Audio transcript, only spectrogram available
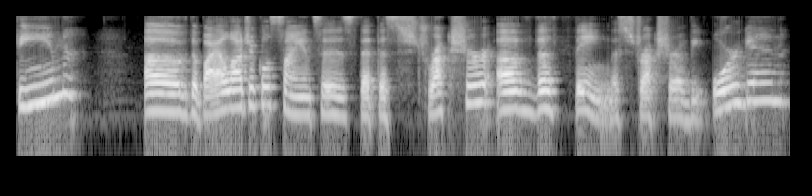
theme of the biological sciences that the structure of the thing, the structure of the organ,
